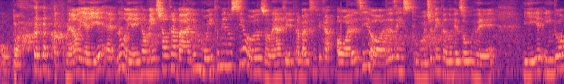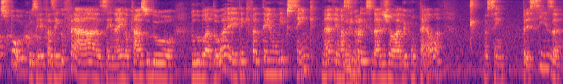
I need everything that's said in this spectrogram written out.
Opa! não, e aí, é, não, e aí realmente é um trabalho muito minucioso, né? Aquele trabalho que você fica horas e horas em estúdio tentando resolver e indo aos poucos, e fazendo frase, né? E no caso do, do dublador, ele tem que ter um lip sync, né? Tem uma uhum. sincronicidade de lábio com tela, assim, precisa.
